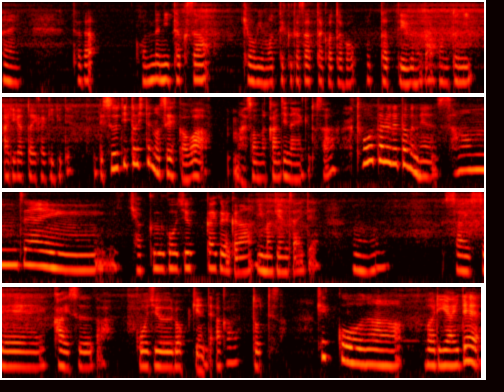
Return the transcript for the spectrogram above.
す。はい。ただこんなにたくさん興味持ってくださった方がおったっていうのが本当にありがたい限りで。で数字としての成果はまあそんな感じなんやけどさ。トータルで多分ね3150回ぐらいかな今現在で、うん、再生回数が56件で上がっとってさ。結構な割合で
